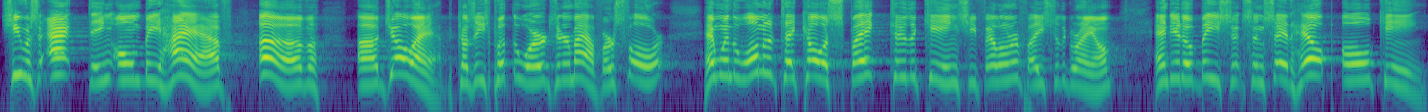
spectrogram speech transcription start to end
She was acting on behalf of uh, Joab because he's put the words in her mouth. Verse 4 And when the woman of Tekoa spake to the king, she fell on her face to the ground and did obeisance and said, Help, O king.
